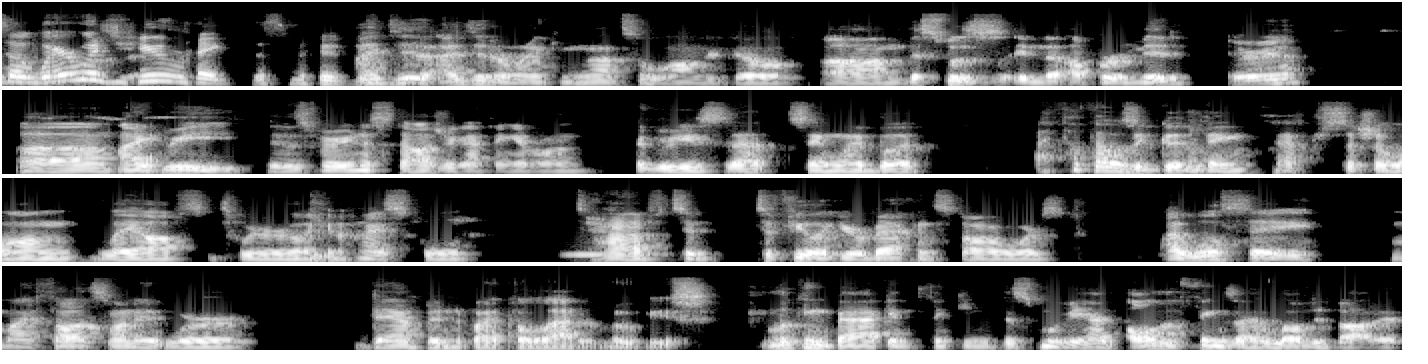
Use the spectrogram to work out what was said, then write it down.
So where would you rank this movie? I did I did a ranking not so long ago. Um, this was in the upper mid area. Um, I agree. It was very nostalgic. I think everyone agrees that same way. But I thought that was a good thing after such a long layoff since we were like in high school to have to to feel like you were back in Star Wars. I will say my thoughts on it were dampened by the latter movies. Looking back and thinking this movie had all the things I loved about it,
